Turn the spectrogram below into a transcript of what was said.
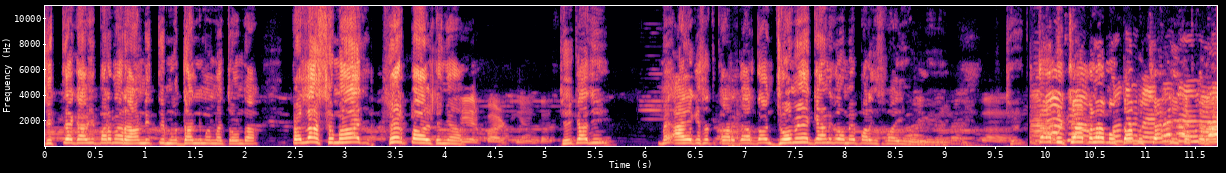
ਜਿੱਤੇਗਾ ਵੀ ਪਰ ਮੈਂ ਰਾਜਨੀਤੀ ਮੁੱਦਾ ਨਹੀਂ ਮੰਨਣਾ ਚਾਹੁੰਦਾ। ਪਹਿਲਾਂ ਸਮਾਜ ਫਿਰ ਪਾਰਟੀਆਂ। ਫੇਰ ਪਾਰਟੀਆਂ ਠੀਕ ਆ ਜੀ? ਮੈਂ ਆਏ ਕੇ ਸਤਿਕਾਰ ਕਰਦਾ ਜੋ ਮੈਂ ਕਹਿਣਗਾ ਉਵੇਂ ਪਰ ਸਫ਼ਾਈ ਹੋਊਗੀ ਠੀਕ ਦਾ ਪੁੱਛਾ ਭਲਾ ਮੁੱਦਾ ਪੁੱਛਾ ਕੀ ਚੱਕਰ ਆ?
